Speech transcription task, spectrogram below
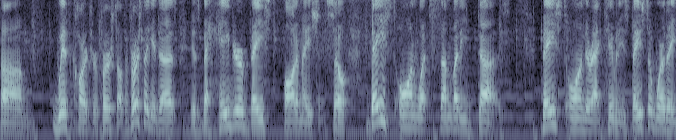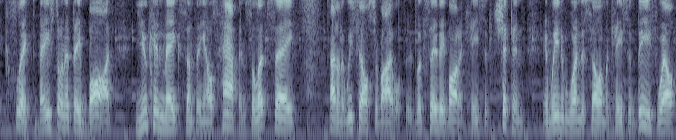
um, with Kartra first off. The first thing it does is behavior-based automation. So based on what somebody does based on their activities based on where they clicked based on if they bought you can make something else happen. So let's say I don't know we sell survival food. Let's say they bought a case of chicken and we wanted to sell them a case of beef. Well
